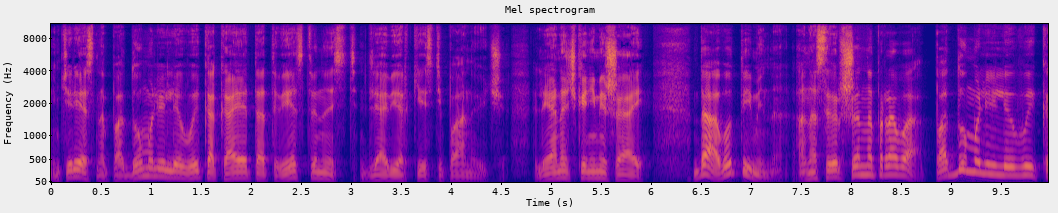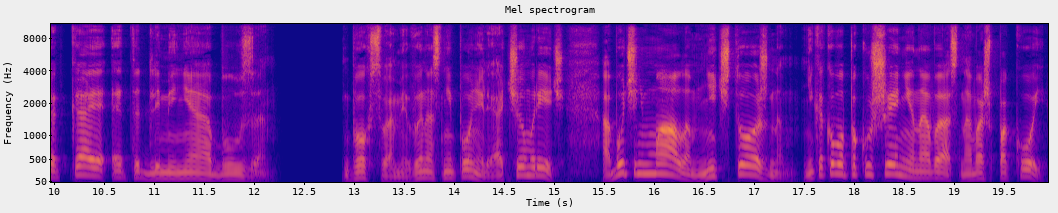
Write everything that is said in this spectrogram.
Интересно, подумали ли вы, какая это ответственность для Верки Степановича? Леночка, не мешай. Да, вот именно, она совершенно права. Подумали ли вы, какая это для меня обуза? Бог с вами, вы нас не поняли. О чем речь? Об очень малом, ничтожном. Никакого покушения на вас, на ваш покой.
